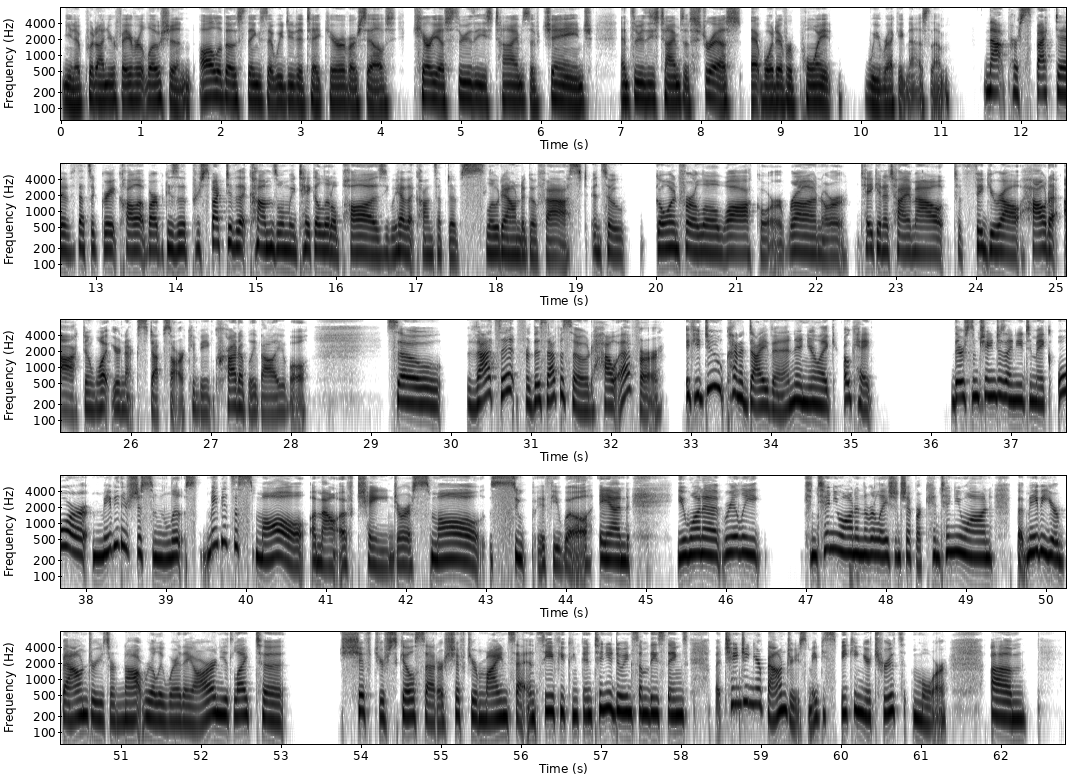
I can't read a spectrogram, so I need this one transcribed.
you know, put on your favorite lotion. All of those things that we do to take care of ourselves carry us through these times of change and through these times of stress at whatever point we recognize them that perspective, that's a great call out, Barb, because the perspective that comes when we take a little pause, we have that concept of slow down to go fast. And so going for a little walk or run or taking a time out to figure out how to act and what your next steps are can be incredibly valuable. So that's it for this episode. However, if you do kind of dive in and you're like, okay, there's some changes I need to make, or maybe there's just some little, maybe it's a small amount of change or a small soup, if you will. And you want to really continue on in the relationship or continue on, but maybe your boundaries are not really where they are. And you'd like to shift your skill set or shift your mindset and see if you can continue doing some of these things, but changing your boundaries, maybe speaking your truth more. Um,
